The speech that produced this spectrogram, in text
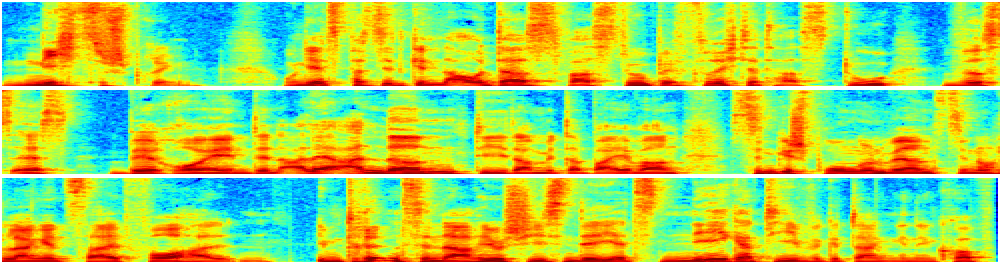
nicht zu springen. Und jetzt passiert genau das, was du befürchtet hast. Du wirst es bereuen. Denn alle anderen, die da mit dabei waren, sind gesprungen und werden es dir noch lange Zeit vorhalten. Im dritten Szenario schießen dir jetzt negative Gedanken in den Kopf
